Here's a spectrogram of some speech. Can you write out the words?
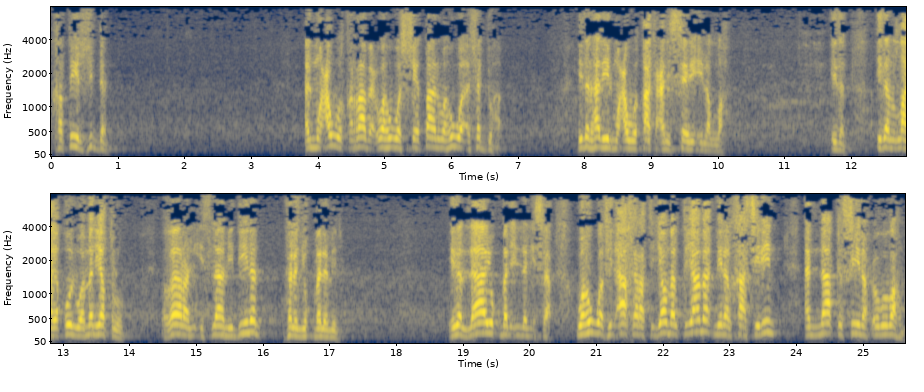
خطير جدا. المعوق الرابع وهو الشيطان وهو أشدها. إذا هذه المعوقات عن السير إلى الله. إذا إذا الله يقول ومن يطلب غير الإسلام دينا فلن يقبل منه. إذا لا يقبل إلا الإسلام وهو في الآخرة يوم القيامة من الخاسرين الناقصين حظوظهم.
